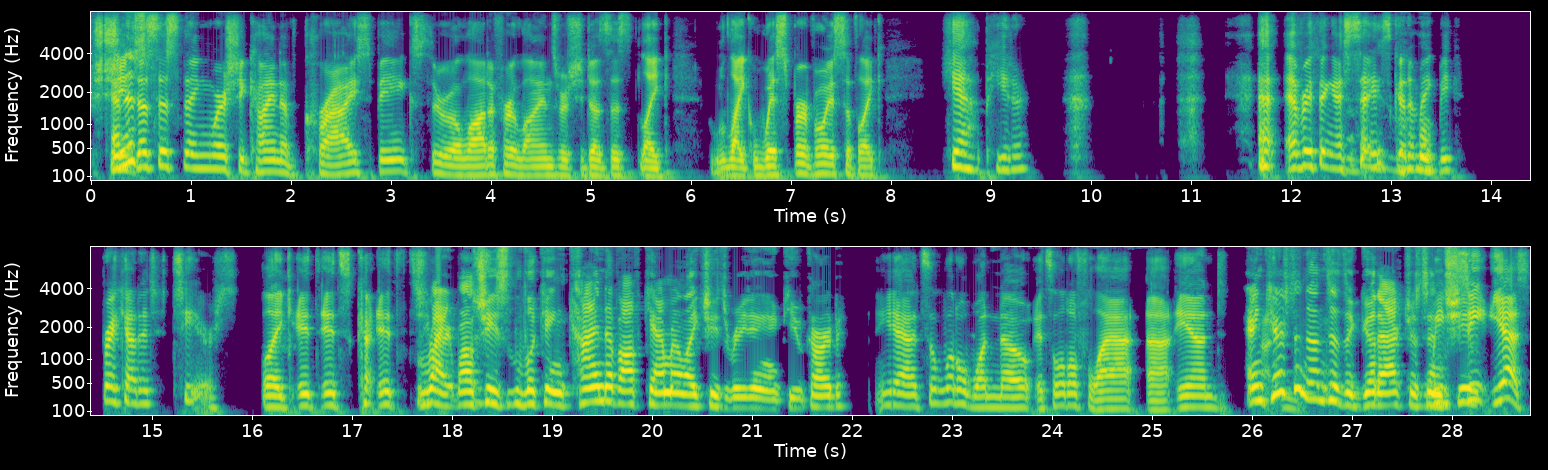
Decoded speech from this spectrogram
She this, does this thing where she kind of cry speaks through a lot of her lines where she does this like like whisper voice of like, "Yeah, Peter. Everything I say is going to make me break out into tears." Like it, it's it's right. While she's looking kind of off camera, like she's reading a cue card. Yeah, it's a little one note. It's a little flat, uh, and and Kirsten Dunst is a good actress, and she seen, yes,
